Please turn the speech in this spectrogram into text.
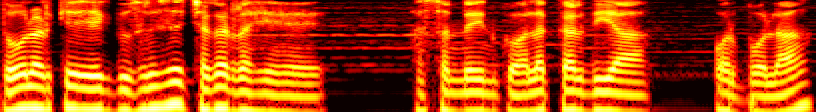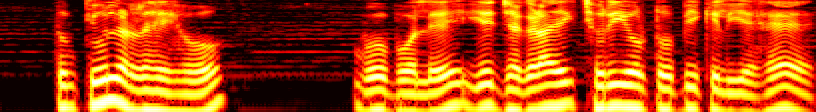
दो लड़के एक दूसरे से झगड़ रहे हैं। हसन ने इनको अलग कर दिया और बोला, तुम क्यों लड़ रहे हो? वो बोले, ये झगड़ा एक छुरी और टोपी के लिए है,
